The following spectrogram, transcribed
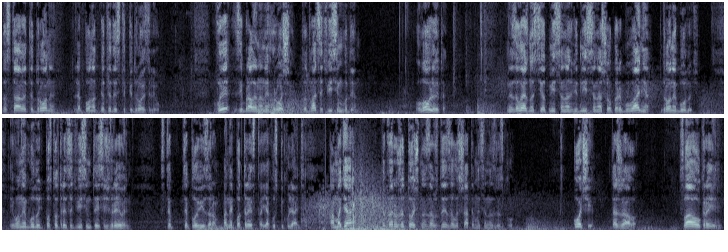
доставити дрони для понад 50 підрозділів. Ви зібрали на них гроші за 28 годин. Уловлюєте? Незалежності від місця, від місця нашого перебування, дрони будуть. І вони будуть по 138 тисяч гривень з тепловізором, а не по 300, як у спекулянтів. А мадяр тепер уже точно завжди залишатиметься на зв'язку. Очі та жало. Слава Україні!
